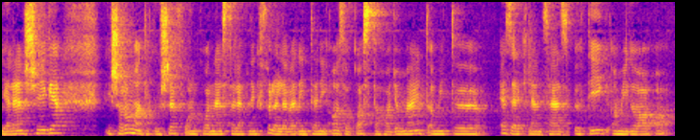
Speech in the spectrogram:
jelensége, és a romantikus reformkornál szeretnénk föleleveníteni azok azt a hagyományt, amit 1905-ig, amíg a, a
